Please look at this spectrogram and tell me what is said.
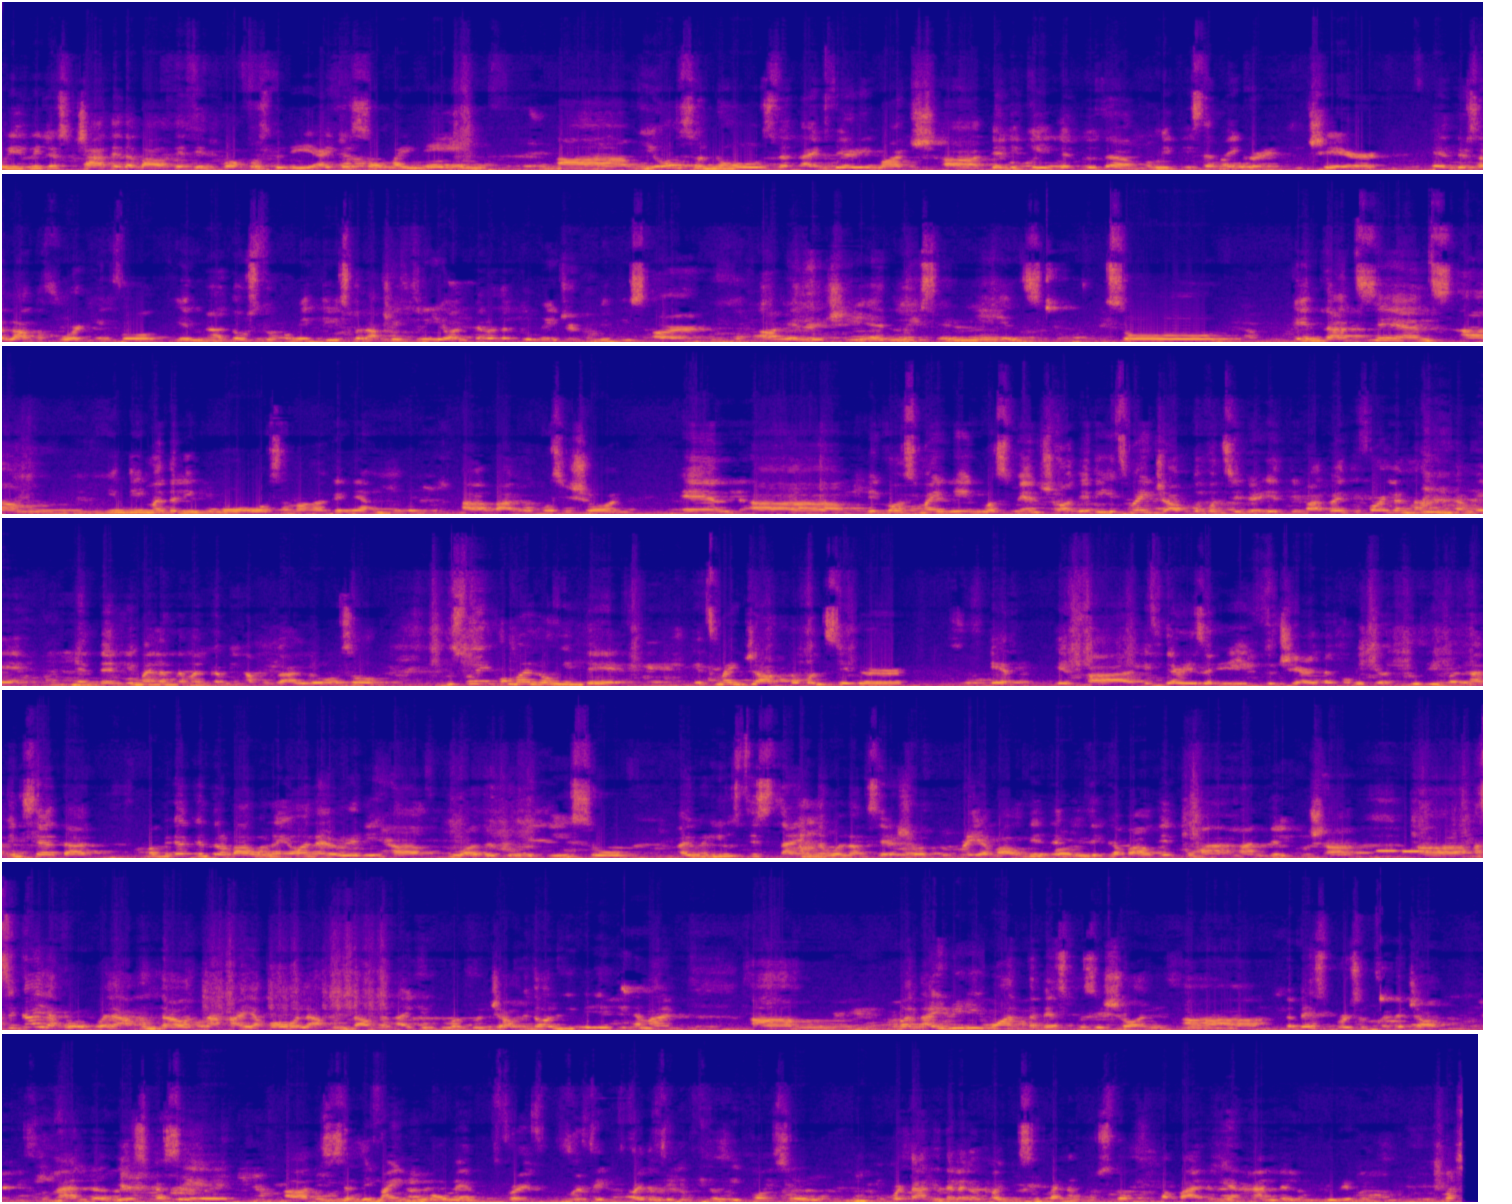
We, we just chatted about it in Focus today. I just saw my name. Um, he also knows that I'm very much uh, dedicated to the committees that I currently chair. And there's a lot of work involved in uh, those two committees. Well, actually three on, pero the two major committees are uh, energy and waste and means. So, in that sense, um, hindi madaling bumuo sa mga ganyang uh, bagong posisyon. And uh, because my name was mentioned, edi it's my job to consider it, di ba? 24 lang naman kami. And then lima lang naman kaming abogado. So, gustuin ko man o hindi, it's my job to consider it if uh, if there is a need to chair the committee on Blue Ribbon. Having said that, mabigat yung trabaho na yon. I already have two other committees. So, I will use this time na walang session to pray about it and to think about it kung ma-handle ko siya. Ah, kasi kaya ko. Wala akong doubt na kaya ko. Wala akong doubt that I can do a good job. With all humility naman. Um, but I really want the best position, uh, the best person for the job to handle this kasi uh, this is a defining moment for, for, for the Filipino people. So, importante talagang pag-isipan ng gusto kung paano i-handle ang Blue Ribbon.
